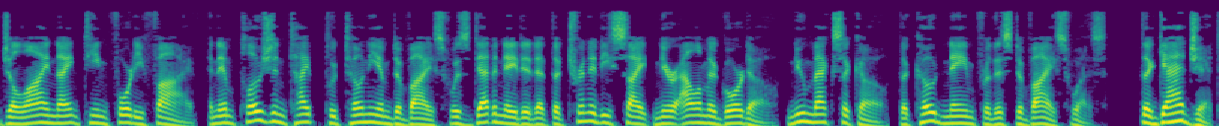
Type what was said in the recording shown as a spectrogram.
July 1945, an implosion-type plutonium device was detonated at the Trinity site near Alamogordo, New Mexico. The code name for this device was the Gadget,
